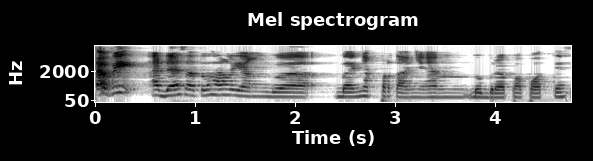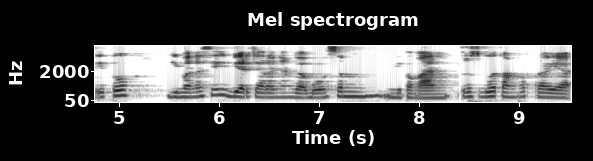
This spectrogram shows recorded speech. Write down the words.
Tapi ada satu hal yang gue banyak pertanyaan beberapa podcast itu gimana sih biar caranya nggak bosen gitu kan. Terus gue tangkap kayak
